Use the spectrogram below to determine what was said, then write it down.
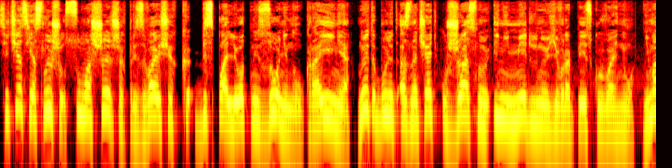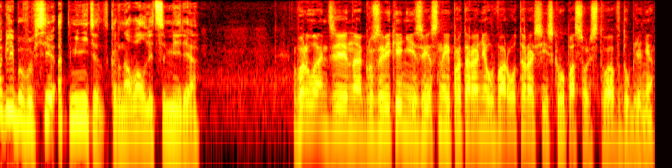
Сейчас я слышу сумасшедших, призывающих к бесполетной зоне на Украине, но это будет означать ужасную и немедленную европейскую войну. Не могли бы вы все отменить этот карнавал лицемерия? В Ирландии на грузовике неизвестный протаранил ворота российского посольства в Дублине.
